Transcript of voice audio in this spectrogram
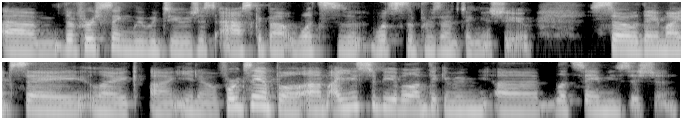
um, the first thing we would do is just ask about what's the what's the presenting issue. So they might say like uh, you know for example um, i used to be able i'm thinking of uh, let's say a musician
